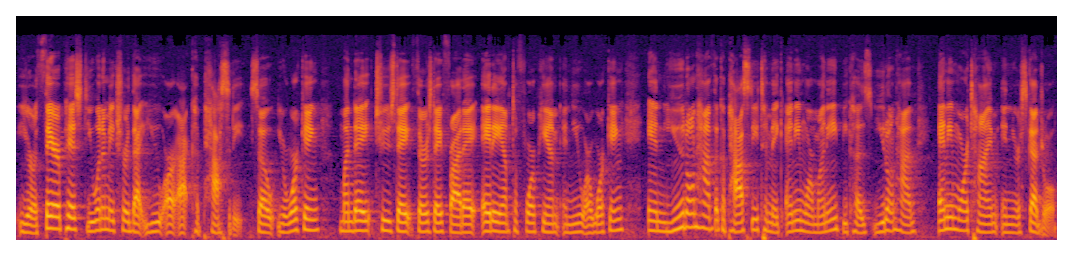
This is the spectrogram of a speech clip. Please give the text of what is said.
you're a therapist, you want to make sure that you are at capacity. So you're working Monday, Tuesday, Thursday, Friday, 8 a.m. to 4 p.m., and you are working, and you don't have the capacity to make any more money because you don't have any more time in your schedule.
